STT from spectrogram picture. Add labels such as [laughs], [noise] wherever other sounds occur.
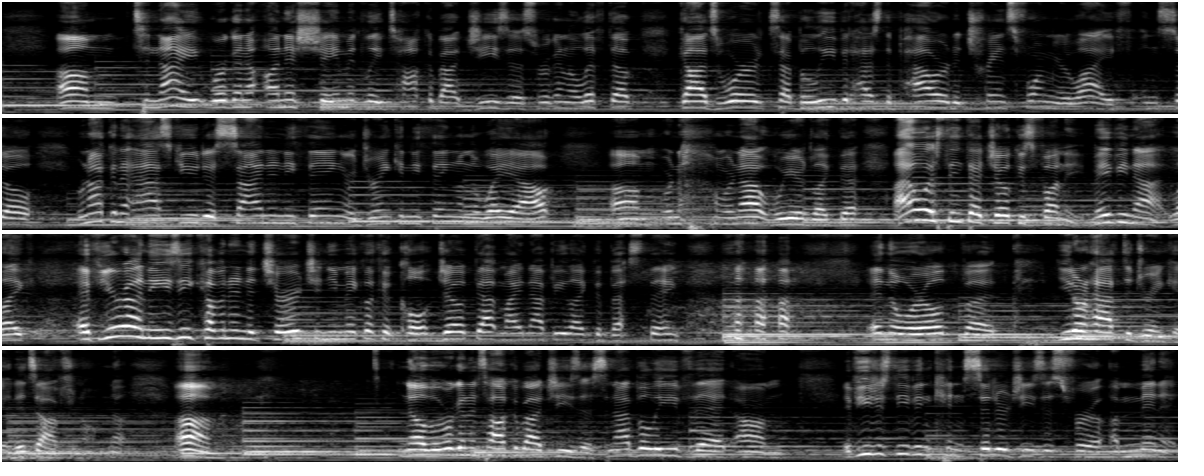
Um, tonight, we're going to unashamedly talk about Jesus. We're going to lift up God's word because I believe it has the power to transform your life. And so, we're not going to ask you to sign anything or drink anything on the way out. Um, we're, not, [laughs] we're not weird like that. I always think that joke is funny. Maybe not. Like, if you're uneasy coming into church and you make like a cult joke, that might not be like the best thing [laughs] in the world, but you don't have to drink it, it's optional. No. Um, no, but we're going to talk about Jesus. And I believe that um, if you just even consider Jesus for a minute,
